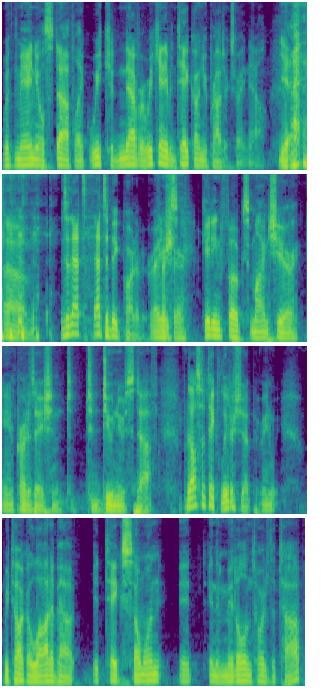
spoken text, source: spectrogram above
with manual stuff. Like we could never, we can't even take on new projects right now. Yeah. um, so that's that's a big part of it, right? For sure. Getting folks mind share and prioritization to, to do new stuff, but it also take leadership. I mean, we talk a lot about it takes someone it in the middle and towards the top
